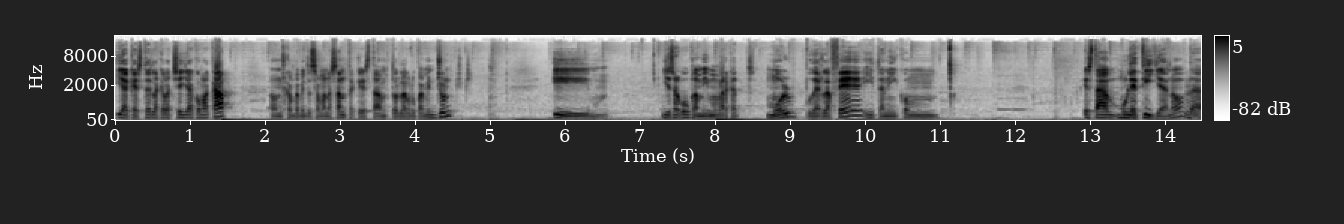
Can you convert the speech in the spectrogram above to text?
I aquesta és la que vaig fer ja com a cap, a uns campaments de Setmana Santa que estàvem tot l'agrupament junts, i, i és algo que a mi m'ha marcat molt poder-la fer i tenir com esta muletilla, no? De,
